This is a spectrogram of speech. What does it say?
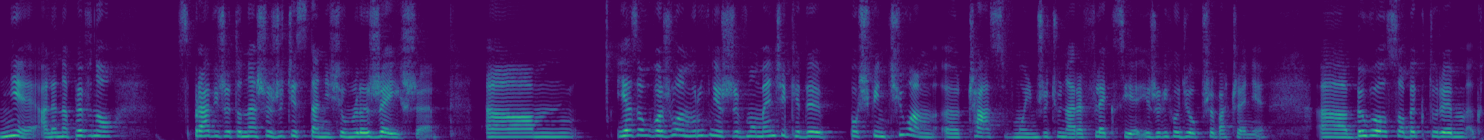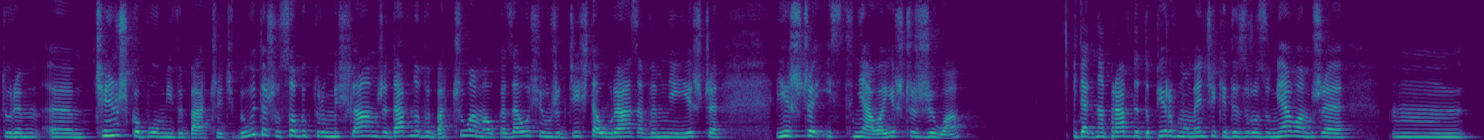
Nie, ale na pewno sprawi, że to nasze życie stanie się lżejsze. Um, ja zauważyłam również, że w momencie, kiedy poświęciłam e, czas w moim życiu na refleksję, jeżeli chodzi o przebaczenie, były osoby, którym, którym e, ciężko było mi wybaczyć. Były też osoby, którym myślałam, że dawno wybaczyłam, a okazało się, że gdzieś ta uraza we mnie jeszcze, jeszcze istniała, jeszcze żyła. I tak naprawdę dopiero w momencie, kiedy zrozumiałam, że. Mm,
